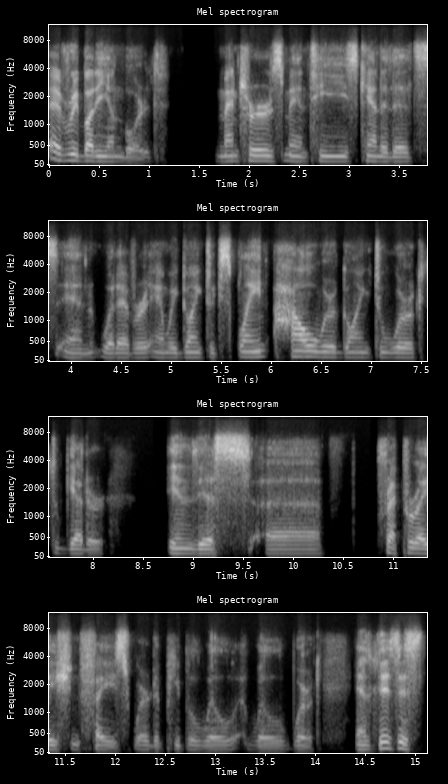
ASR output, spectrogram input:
everybody on board, mentors, mentees, candidates, and whatever, and we're going to explain how we're going to work together in this uh, preparation phase where the people will will work. And this is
